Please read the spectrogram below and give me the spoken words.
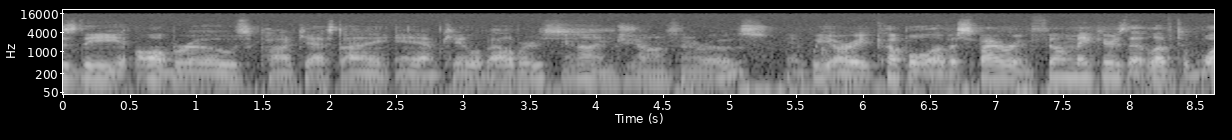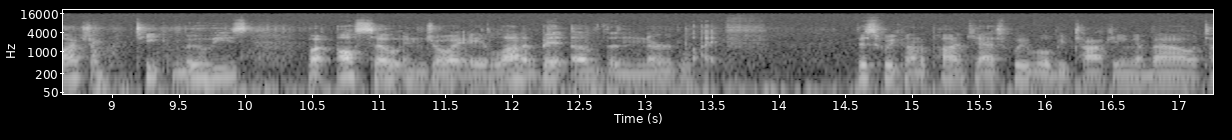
is the All Bros podcast. I am Caleb Albers. And I'm Jonathan Rose. And we are a couple of aspiring filmmakers that love to watch and critique movies, but also enjoy a lot of bit of the nerd life. This week on the podcast, we will be talking about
